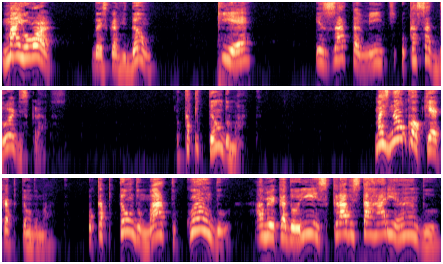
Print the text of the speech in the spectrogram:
maior da escravidão, que é exatamente o caçador de escravos, o capitão do mato. Mas não qualquer capitão do mato. O capitão do mato, quando a mercadoria escrava está rareando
